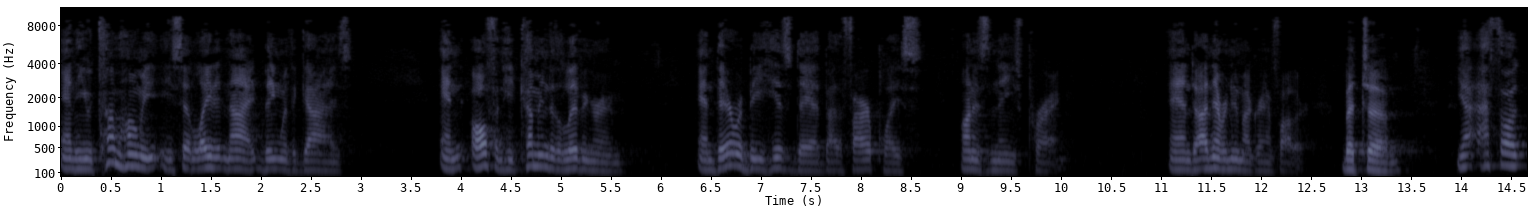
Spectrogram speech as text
And he would come home, he, he said, late at night, being with the guys. And often he'd come into the living room, and there would be his dad by the fireplace on his knees praying. And I never knew my grandfather. But um, yeah, I thought,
